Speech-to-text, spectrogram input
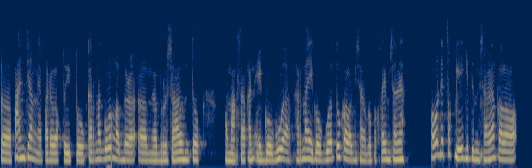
eh, panjang ya pada waktu itu karena gue nggak ber- nggak berusaha untuk memaksakan ego gue karena ego gue tuh kalau misalnya gue paksain misalnya oh that's okay gitu. Misalnya kalau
